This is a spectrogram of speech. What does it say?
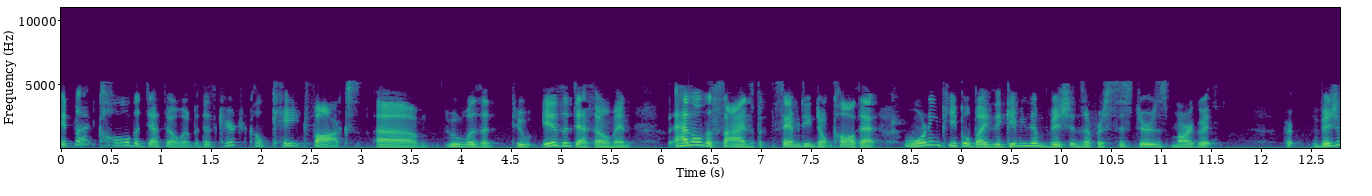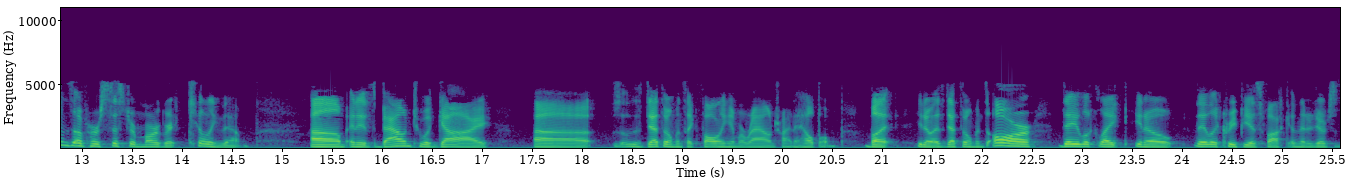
it's not called a Death Omen, but there's a character called Kate Fox, um, who was a who is a Death Omen. Has all the signs, but Sam and Dean don't call it that. Warning people by giving them visions of her sister's Margaret, her, visions of her sister Margaret killing them um, and it's bound to a guy. Uh, so this death omen's like following him around, trying to help him. But you know, as death omens are, they look like you know they look creepy as fuck, and then they just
